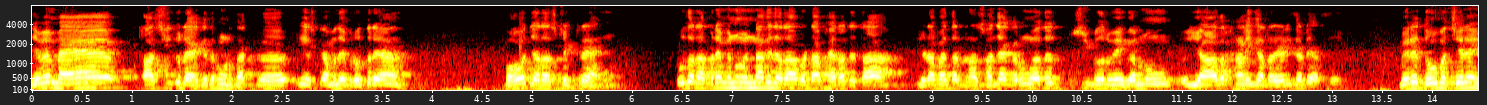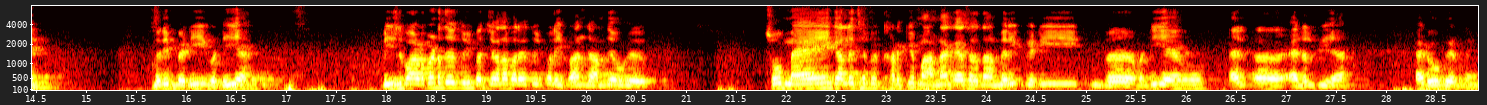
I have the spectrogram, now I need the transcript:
ਜਿਵੇਂ ਮੈਂ 88 ਤੋਂ ਲੈ ਕੇ ਤੇ ਹੁਣ ਤੱਕ ਇਸ ਕੰਮ ਦੇ ਵਿਰੁੱਧ ਰਿਹਾ, ਬਹੁਤ ਜ਼ਿਆਦਾ ਸਟ੍ਰਿਕਟ ਰਿਹਾ ਜੀ। ਉਹਦਾ ਰੱਬ ਨੇ ਮੈਨੂੰ ਇੰਨਾ ਕੁ ਜ਼ਿਆਦਾ ਵੱਡਾ ਫਾਇਦਾ ਦਿੱਤਾ, ਜਿਹੜਾ ਮੈਂ ਤੁਹਾਡੇ ਨਾਲ ਸਾਂਝਾ ਕਰੂੰਗਾ ਤੇ ਤੁਸੀਂ ਮਤਲਬ ਇਹ ਗੱਲ ਨੂੰ ਯਾਦ ਰੱਖਣ ਵਾਲੀ ਗੱਲ ਹੈ ਜਿਹੜੀ ਤੁਹਾਡੇ ਵਾਸਤੇ। ਮੇਰੇ ਦੋ ਬੱਚੇ ਨੇ, ਮੇਰੀ ਬੇਟੀ ਵੱਡੀ ਆ। ਪੁਲਿਸ ਡਿਪਾਰਟਮੈਂਟ ਦੇ ਤੁਸੀਂ ਬੱਚਿਆਂ ਦਾ ਬਾਰੇ ਤੁਸੀਂ ਭਲੀ ਭਾਂਤ ਜਾਣਦੇ ਹੋਗੇ ਸੋ ਮੈਂ ਇਹ ਗੱਲ ਇੱਥੇ ਖੜ ਕੇ ਮਾਰਨਾ ਕਹਿ ਸਕਦਾ, ਮੇਰੀ ਬੇਟੀ ਵੱਡੀ ਹੈ, ਉਹ ਐਲਐਲਬੀ ਆ ਐਡਵੋਕੇਟ ਨੇ।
